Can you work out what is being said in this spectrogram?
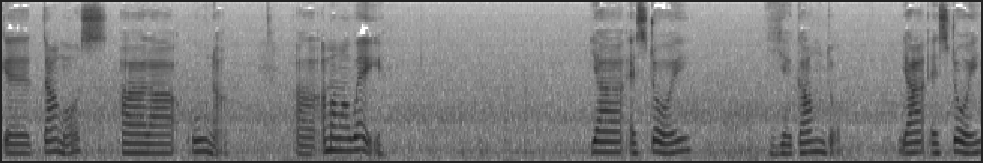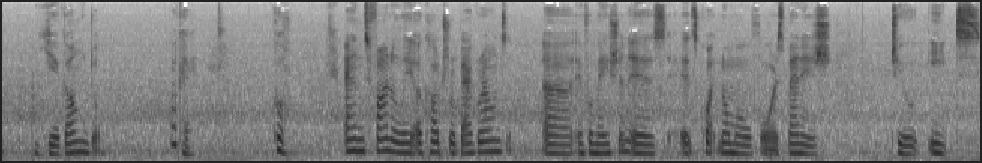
Quedamos a la una. Uh, I'm on my way. Ya estoy llegando. Ya estoy llegando. Okay, cool. And finally, a cultural background uh, information is it's quite normal for Spanish to eat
